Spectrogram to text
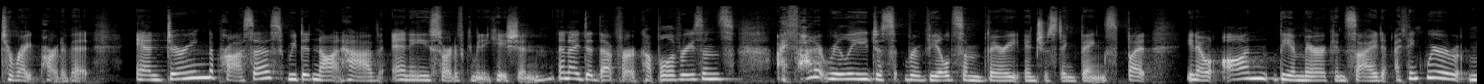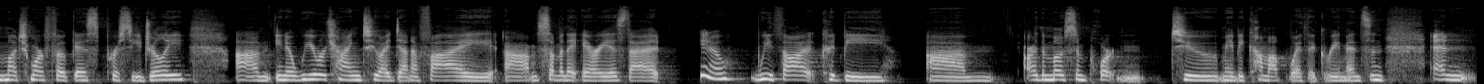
to write part of it. And during the process, we did not have any sort of communication. And I did that for a couple of reasons. I thought it really just revealed some very interesting things. But, you know, on the American side, I think we are much more focused procedurally. Um, you know, we were trying to identify um, some of the areas that, you know, we thought could be, um, are the most important to maybe come up with agreements and and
